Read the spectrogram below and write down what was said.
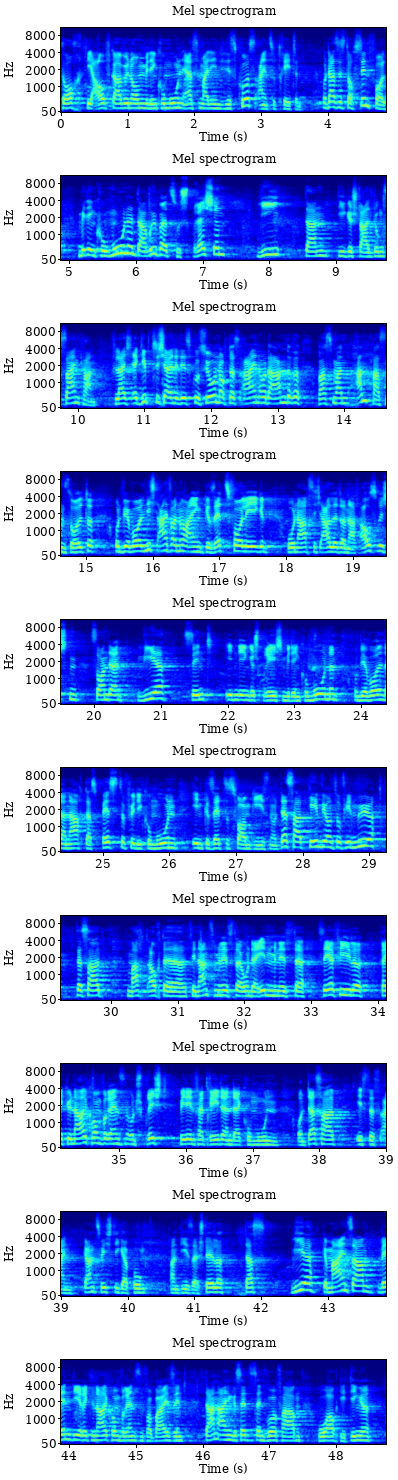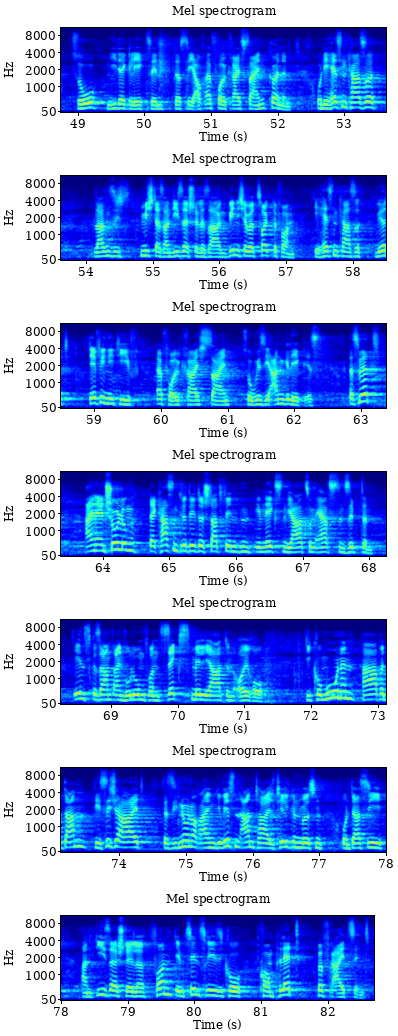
doch die Aufgabe genommen, mit den Kommunen erst einmal in den Diskurs einzutreten. Und das ist doch sinnvoll, mit den Kommunen darüber zu sprechen, wie dann die Gestaltung sein kann. Vielleicht ergibt sich ja in der Diskussion noch das eine oder andere, was man anpassen sollte. Und wir wollen nicht einfach nur ein Gesetz vorlegen, wonach sich alle danach ausrichten, sondern wir sind in den Gesprächen mit den Kommunen, und wir wollen danach das Beste für die Kommunen in Gesetzesform gießen. Und deshalb geben wir uns so viel Mühe. Deshalb macht auch der Finanzminister und der Innenminister sehr viele Regionalkonferenzen und spricht mit den Vertretern der Kommunen. Und deshalb ist es ein ganz wichtiger Punkt, an dieser Stelle, dass wir gemeinsam, wenn die Regionalkonferenzen vorbei sind, dann einen Gesetzentwurf haben, wo auch die Dinge so niedergelegt sind, dass sie auch erfolgreich sein können. Und die Hessenkasse, lassen Sie mich das an dieser Stelle sagen, bin ich überzeugt davon, die Hessenkasse wird definitiv erfolgreich sein, so wie sie angelegt ist. Es wird eine Entschuldung der Kassenkredite stattfinden im nächsten Jahr zum 1.7 insgesamt ein Volumen von 6 Milliarden €. Die Kommunen haben dann die Sicherheit, dass sie nur noch einen gewissen Anteil tilgen müssen und dass sie an dieser Stelle von dem Zinsrisiko komplett befreit sind.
